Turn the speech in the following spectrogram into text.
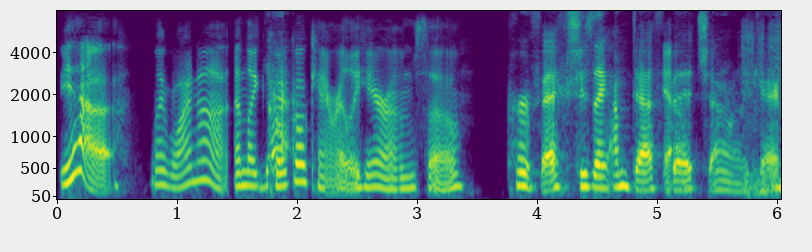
Yeah, like why not? And like Yeah. Coco can't really hear them, so Perfect. She's like, I'm deaf, Yeah. bitch. I don't really care.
